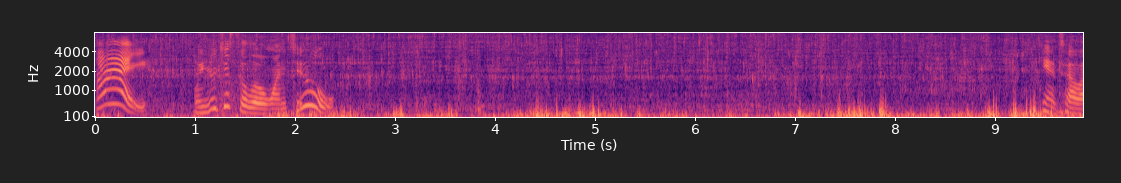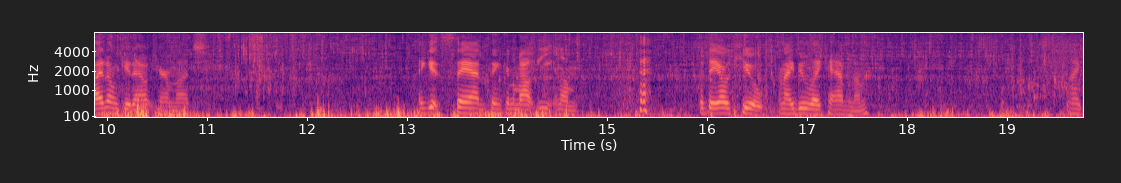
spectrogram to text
Hi. Well, you're just a little one, too. You can't tell, I don't get out here much. I get sad thinking about eating them. but they are cute, and I do like having them. That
